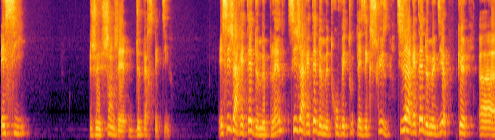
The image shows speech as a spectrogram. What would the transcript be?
et si je changeais de perspective? Et si j'arrêtais de me plaindre, si j'arrêtais de me trouver toutes les excuses, si j'arrêtais de me dire que euh,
